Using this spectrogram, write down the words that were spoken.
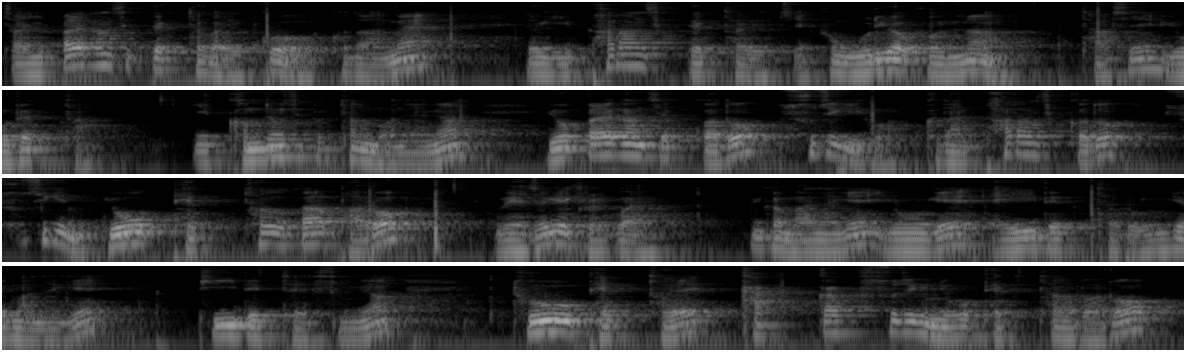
자, 이 빨간색 벡터가 있고, 그 다음에 여기 파란색 벡터 있지. 그럼 우리가 구하면은 다시 요 벡터. 이 검정색 벡터는 뭐냐면, 요 빨간색과도 수직이고, 그 다음 파란색과도 수직인 요 벡터가 바로 외적의 결과야. 그러니까 만약에 요게 A 벡터고, 요게 만약에 B 벡터였으면, 두 벡터의 각각 수직인 요거 벡터 바로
